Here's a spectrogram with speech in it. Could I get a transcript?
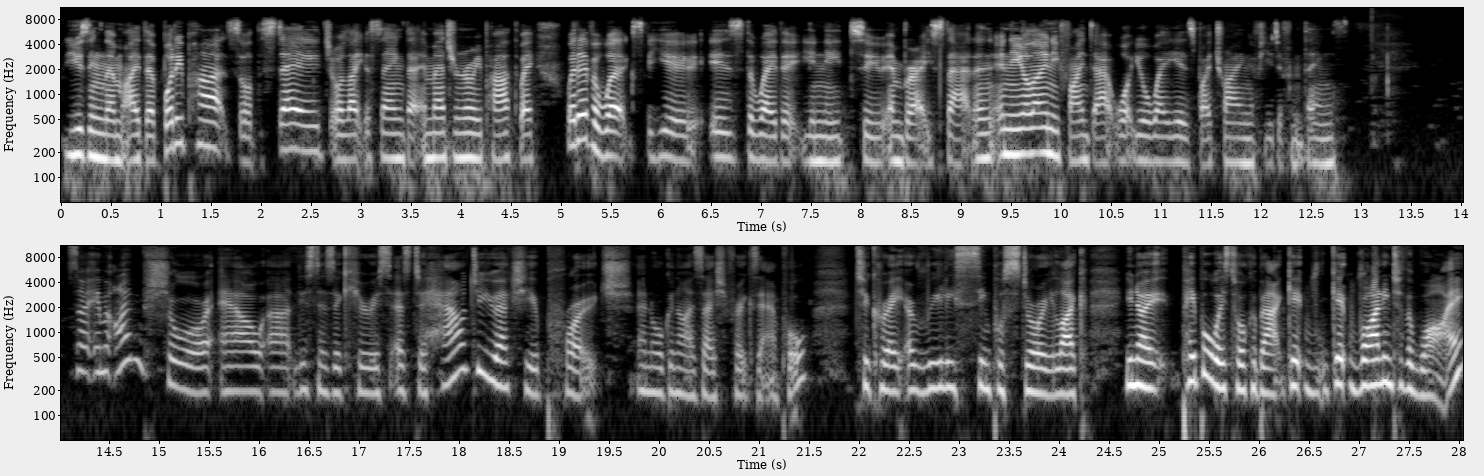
using them either body parts or the stage or like you're saying, that imaginary pathway, whatever works for you is the way that you need to embrace that. And, and you'll only find out what your way is by trying a few different things. So, Emma, I'm sure our uh, listeners are curious as to how do you actually approach an organization, for example, to create a really simple story? Like, you know, people always talk about get, get right into the why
